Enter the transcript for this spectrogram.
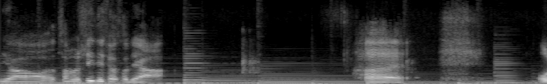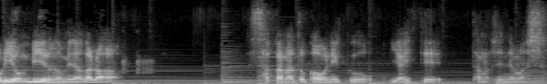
いやー、楽しいでしょ、そりゃ。はい。オリオンビール飲みながら、魚とかお肉を焼いて楽しんでまし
